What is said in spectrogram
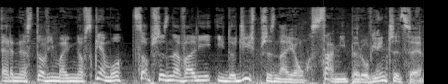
Ernestowi Malinowskiemu, co przyznawali i do dziś przyznają sami Peruwieńczycy.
